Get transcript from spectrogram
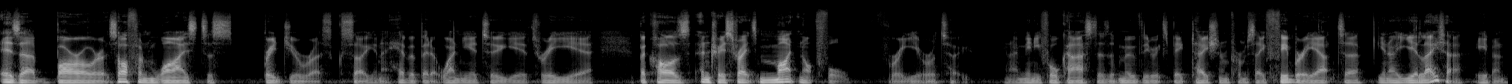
as a borrower, it's often wise to spread your risk. So, you know, have a bit at one year, two year, three year, because interest rates might not fall for a year or two. You know, many forecasters have moved their expectation from say February out to you know a year later even,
